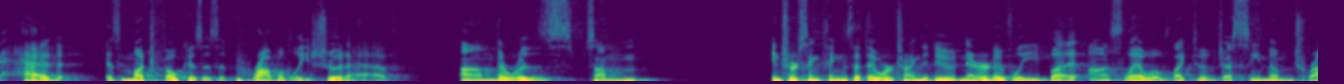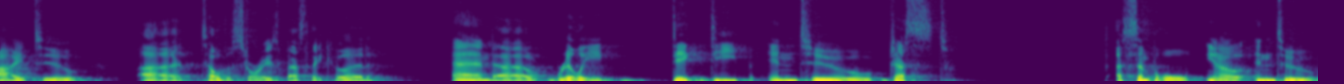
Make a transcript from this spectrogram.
had as much focus as it probably should have. Um, there was some interesting things that they were trying to do narratively, but honestly, I would liked to have just seen them try to uh, tell the story as best they could and uh, really dig deep into just a simple, you know, into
